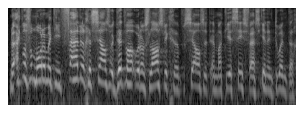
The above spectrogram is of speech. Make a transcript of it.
Nou ek wil vanmôre met u verder gesels oor dit waaroor ons laasweek gesels het in Matteus 6 vers 21.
